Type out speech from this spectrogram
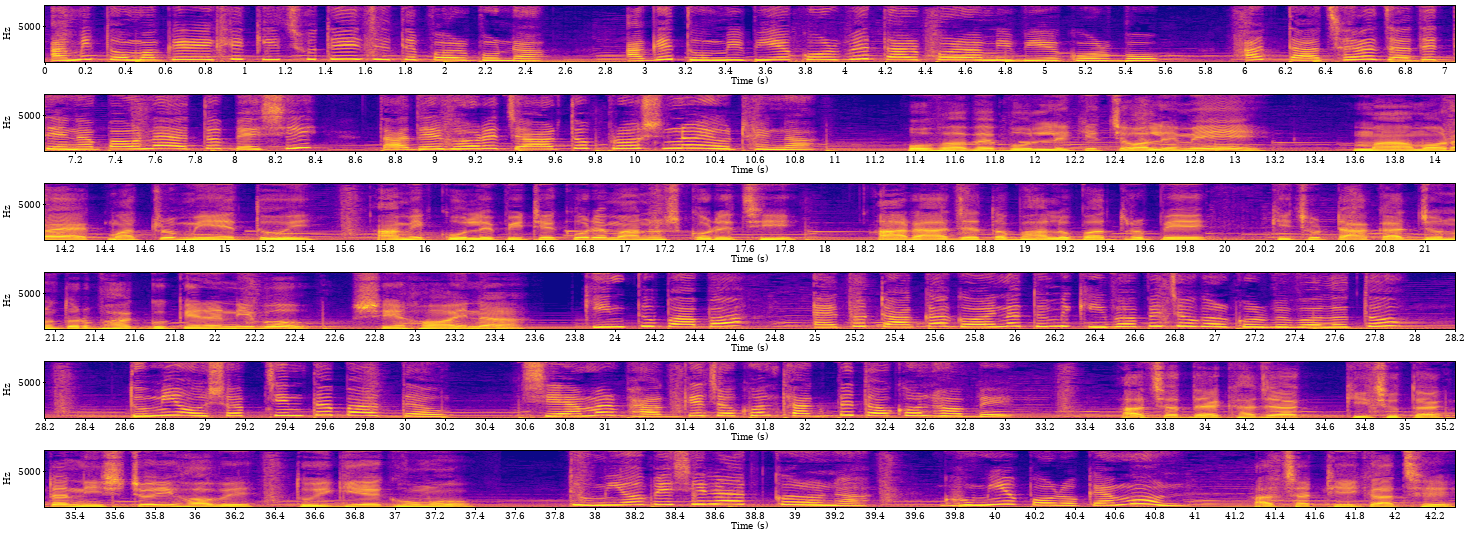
আমি তোমাকে রেখে কিছুতেই যেতে পারব না। আগে তুমি বিয়ে করবে, তারপর আমি বিয়ে করব। আর তাছাড়া যাদের দেনা পাওনা এত বেশি, তাদের ঘরে যাওয়ার তো প্রশ্নই ওঠে না। ওভাবে বললে কি চলে মেয়ে? মা মরা একমাত্র মেয়ে তুই। আমি কোলে পিঠে করে মানুষ করেছি। আর আজ এত ভালো পাত্র পেয়ে কিছু টাকার জন্য তোর ভাগ্য কেড়ে নিব? সে হয় না। কিন্তু বাবা এত টাকা গয়না তুমি কীভাবে জোগাড় করবে বলো তো? তুমি ওসব চিন্তা বাদ দাও। সে আমার ভাগ্যে যখন থাকবে তখন হবে। আচ্ছা দেখা যাক। কিছু তো একটা নিশ্চয়ই হবে। তুই গিয়ে ঘুমো। তুমিও বেশি রাত করো না। ঘুমিয়ে পড়ো কেমন? আচ্ছা ঠিক আছে।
